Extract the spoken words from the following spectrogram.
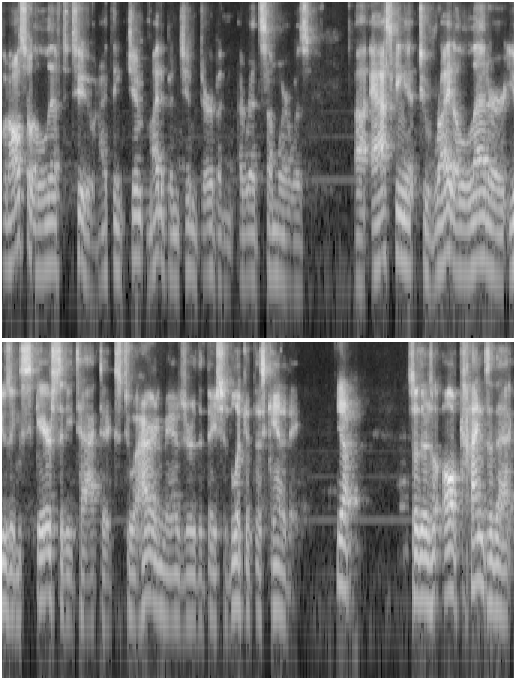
but also a lift too. And I think Jim might have been Jim Durbin. I read somewhere was. Uh, asking it to write a letter using scarcity tactics to a hiring manager that they should look at this candidate yeah. so there's all kinds of that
